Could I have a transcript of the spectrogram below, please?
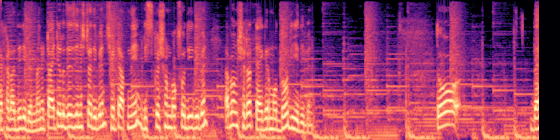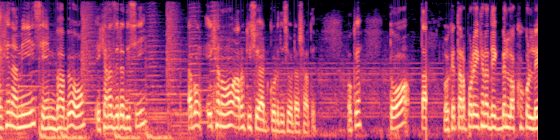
লেখাটা দিয়ে দিবেন। মানে টাইটেলে যে জিনিসটা দিবেন, সেটা আপনি ডিসক্রিপশন বক্সও দিয়ে দিবেন এবং সেটা ট্যাগের মধ্যেও দিয়ে দিবেন। তো দেখেন আমি সেমভাবেও এখানে যেটা দিছি এবং এখানেও আরও কিছু অ্যাড করে দিছি ওটার সাথে। ওকে তো ওকে তারপরে এখানে দেখবেন লক্ষ্য করলে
